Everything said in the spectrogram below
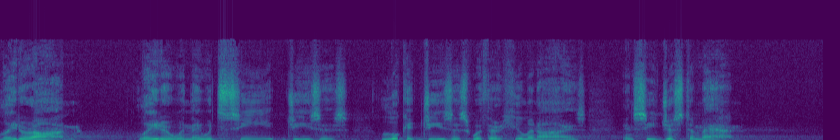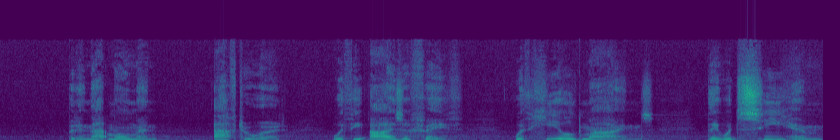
Later on, later when they would see Jesus, look at Jesus with their human eyes and see just a man. But in that moment, afterward, with the eyes of faith, with healed minds, they would see him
